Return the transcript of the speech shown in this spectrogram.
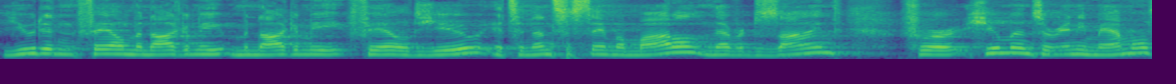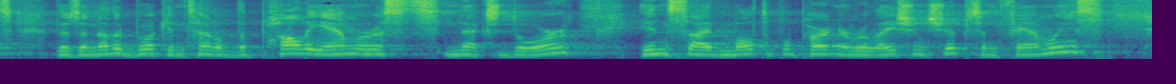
You didn't fail monogamy, monogamy failed you. It's an unsustainable model, never designed for humans or any mammals. There's another book entitled The Polyamorists Next Door Inside Multiple Partner Relationships and Families,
